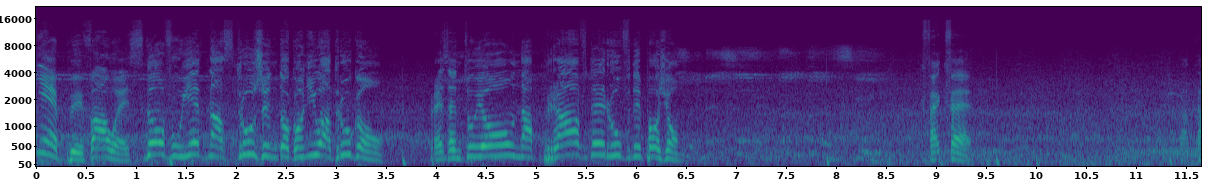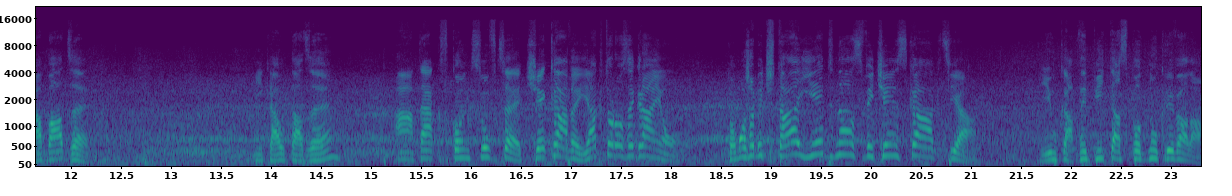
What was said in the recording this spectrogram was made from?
Niebywałe, znowu jedna z drużyn dogoniła drugą. Prezentują naprawdę równy poziom. Kwekwe. Kakabadze. Mikał Tadze. A tak w końcówce. Ciekawe, jak to rozegrają. To może być ta jedna zwycięska akcja. Piłka wybita spod nóg rywala.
